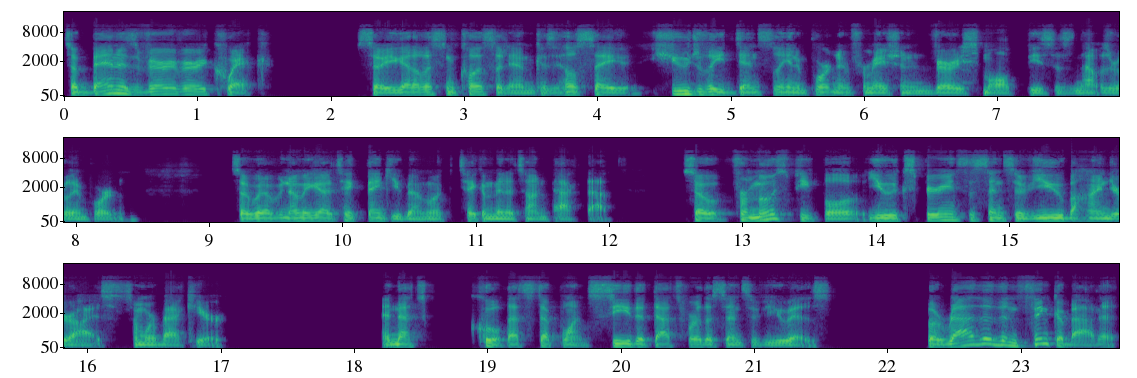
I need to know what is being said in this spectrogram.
So Ben is very, very quick so you got to listen closely to him because he'll say hugely densely and important information in very small pieces. And that was really important. So we, now we got to take, thank you, Ben. We'll take a minute to unpack that. So for most people, you experience the sense of you behind your eyes, somewhere back here. And that's cool. That's step one. See that that's where the sense of you is. But rather than think about it,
